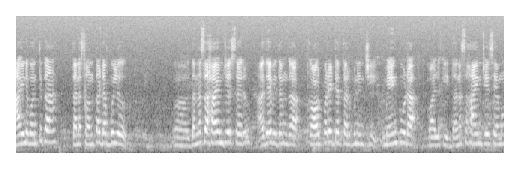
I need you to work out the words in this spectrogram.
ఆయన వంతుగా తన సొంత డబ్బులు ధన సహాయం చేశారు. అదేవిధంగా కార్పొరేటర్ తరపు నుంచి మేము కూడా వాళ్ళకి ధన సహాయం చేసాము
